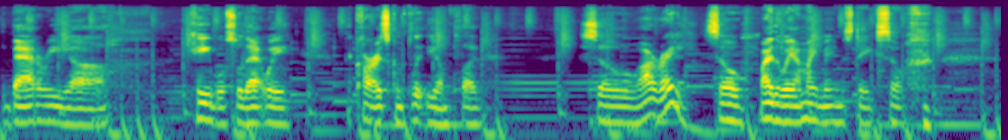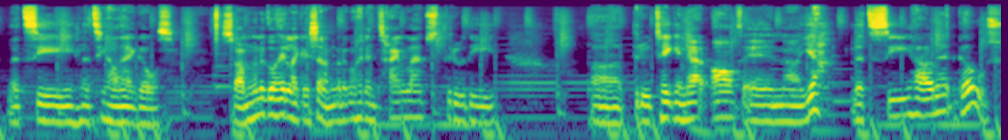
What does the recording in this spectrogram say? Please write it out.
the battery uh, cable so that way the car is completely unplugged. So alrighty. So by the way, I might make mistakes. So let's see. Let's see how that goes. So I'm gonna go ahead. Like I said, I'm gonna go ahead and time lapse through the uh, through taking that off, and uh, yeah, let's see how that goes.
